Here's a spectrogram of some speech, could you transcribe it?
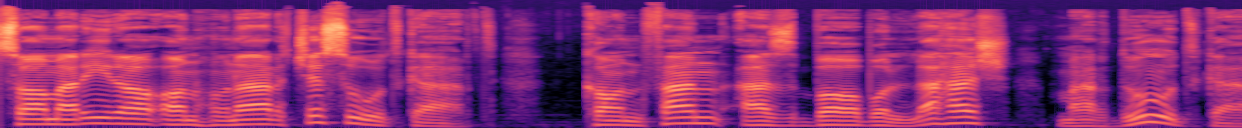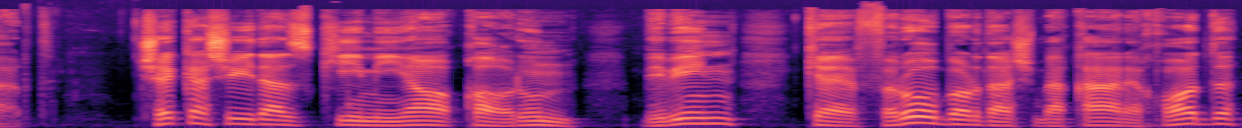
سامری را آن هنر چه سود کرد؟ کانفن از باب اللهش مردود کرد. چه کشید از کیمیا قارون؟ ببین که فرو بردش به قهر خود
